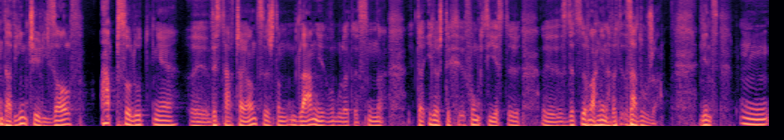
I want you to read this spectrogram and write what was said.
DaVinci Resolve absolutnie y, wystarczający. Zresztą dla mnie w ogóle to jest, ta ilość tych funkcji jest y, y, zdecydowanie nawet za duża. Więc mm,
